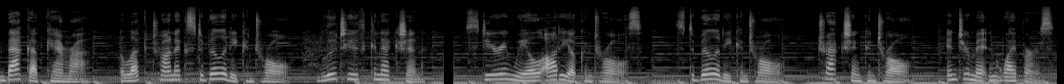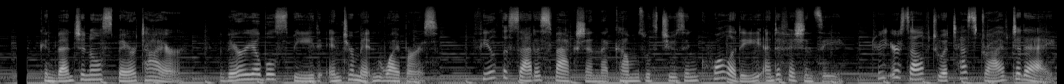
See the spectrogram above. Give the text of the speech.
backup camera, electronic stability control, Bluetooth connection, steering wheel audio controls, stability control, traction control, intermittent wipers, conventional spare tire, variable speed intermittent wipers. Feel the satisfaction that comes with choosing quality and efficiency. Treat yourself to a test drive today.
